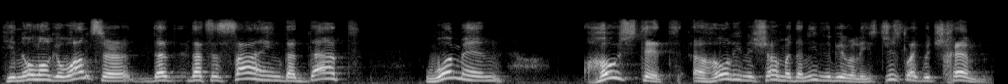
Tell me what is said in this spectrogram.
he no longer wants her, that, that's a sign that that woman hosted a holy neshama that needed to be released, just like with Shechem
